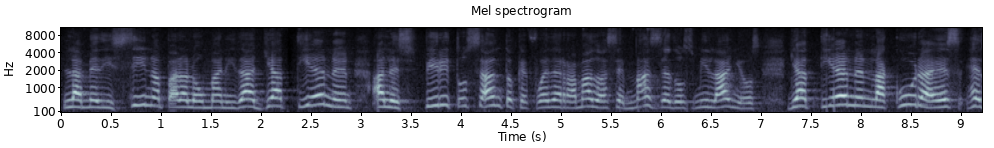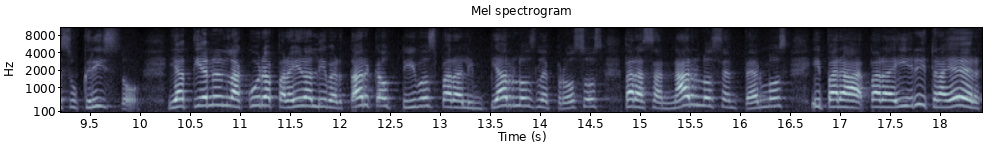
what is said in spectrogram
la medicina para la humanidad, ya tienen al Espíritu Santo que fue derramado hace más de dos mil años, ya tienen la cura, es Jesucristo, ya tienen la cura para ir a libertar cautivos, para limpiar los leprosos, para sanar los enfermos y para, para ir y traer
